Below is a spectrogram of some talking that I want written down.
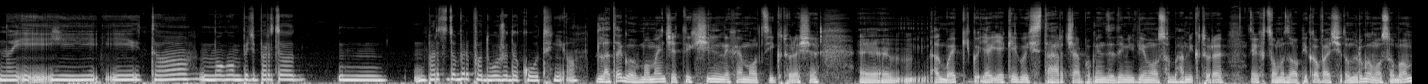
no i, i, i to mogą być bardzo, mm, bardzo dobre podłoże do kłótni, o. Dlatego w momencie tych silnych emocji, które się, e, albo jakiego, jak- jakiegoś starcia pomiędzy tymi dwiema osobami, które chcą zaopiekować się tą drugą osobą,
